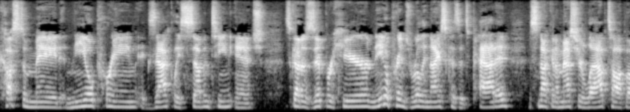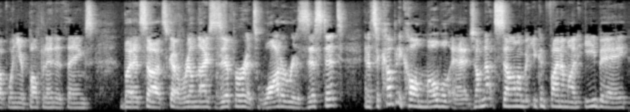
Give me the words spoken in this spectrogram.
custom made neoprene, exactly 17 inch. It's got a zipper here. Neoprene's really nice because it's padded. It's not going to mess your laptop up when you're bumping into things but it's uh, it's got a real nice zipper. It's water resistant, and it's a company called Mobile Edge. I'm not selling them, but you can find them on eBay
